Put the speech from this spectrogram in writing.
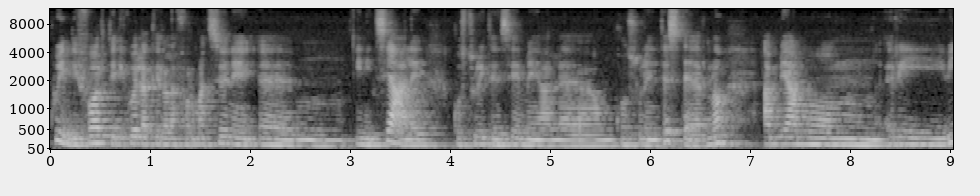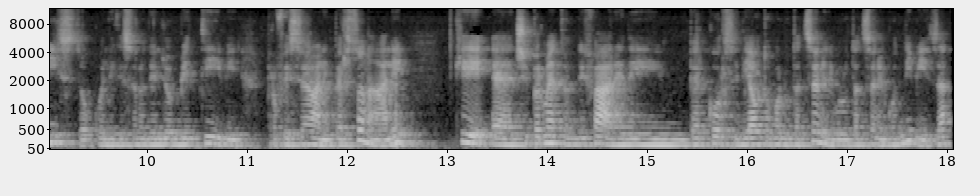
Quindi forti di quella che era la formazione ehm, iniziale costruita insieme al, a un consulente esterno, abbiamo mh, rivisto quelli che sono degli obiettivi professionali personali che eh, ci permettono di fare dei percorsi di autovalutazione e di valutazione condivisa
